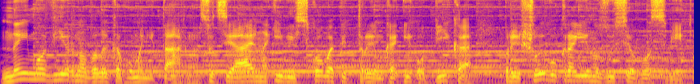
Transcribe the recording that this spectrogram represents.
Неймовірно велика гуманітарна, соціальна і військова підтримка і опіка прийшли в Україну з усього світу.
